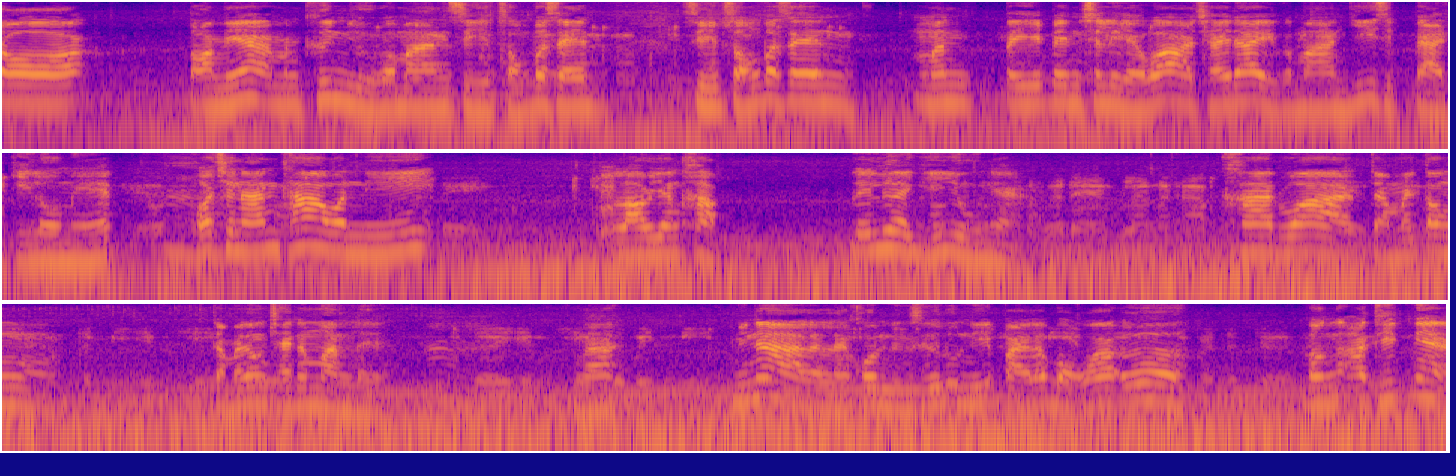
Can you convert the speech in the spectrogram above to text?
จอตอนเนี้ยมันขึ้นอยู่ประมาณ 42เปอร์เซ็นต์42เปอร์เซ็นต์มันตีเป็นเฉลี่ยว่าใช้ได้อีกประมาณ 28 กิโลเมตรอืมเพราะฉะนั้นถ้าวันนี้เรายังขับเรื่อยๆอย่างนี้อยู่เนี่ย คาดว่าจะไม่ต้องจะไม่ต้องใช้น้ำมันเลยอืม นะมีหน้าหลาย ๆ คนถึงซื้อรุ่นนี้ไปแล้วบอกว่า เออบางอาทิตย์เนี่ย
